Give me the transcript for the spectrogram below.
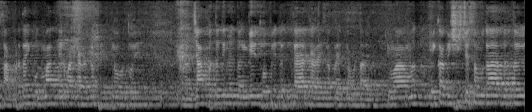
सांप्रदायिक उन्माद निर्माण करण्याचा प्रयत्न होतोय ज्या पद्धतीनं दंगे धोपे तयार करायचा प्रयत्न होत आहे किंवा मग एका विशिष्ट समुदायाबद्दल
